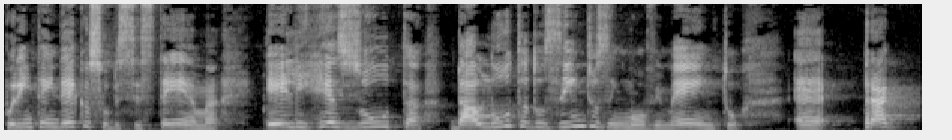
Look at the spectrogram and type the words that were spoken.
por entender que o subsistema ele resulta da luta dos índios em movimento é, para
